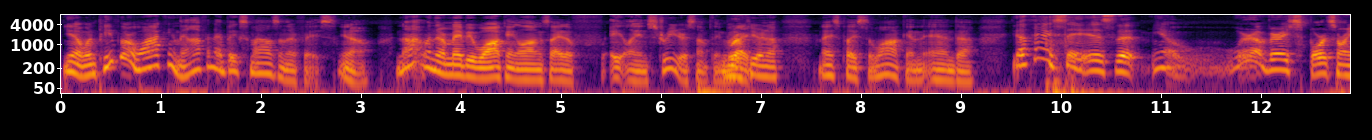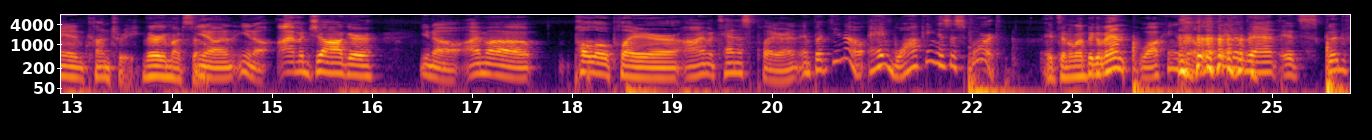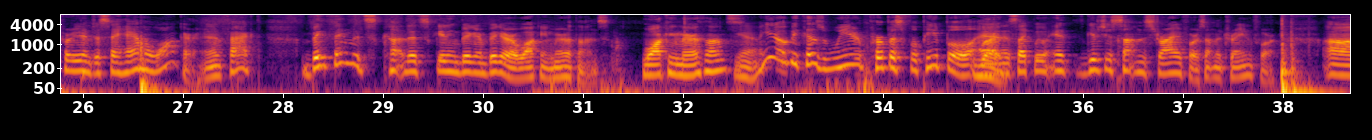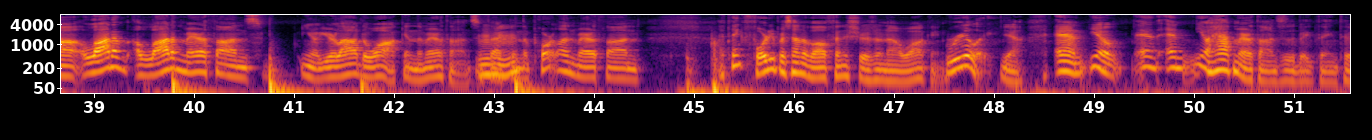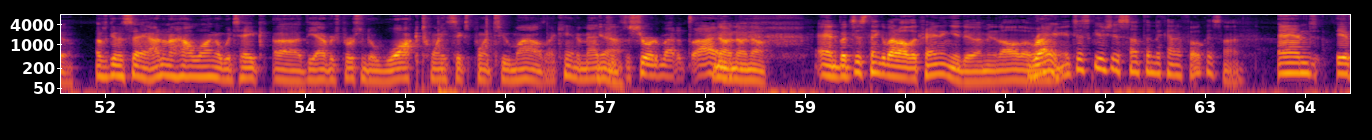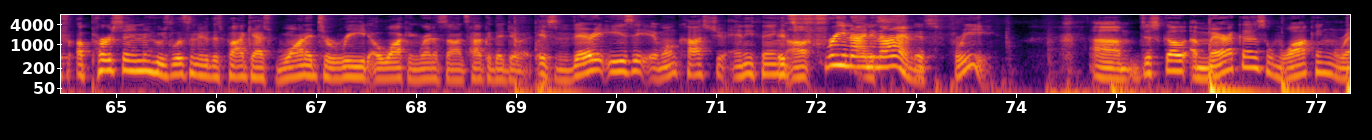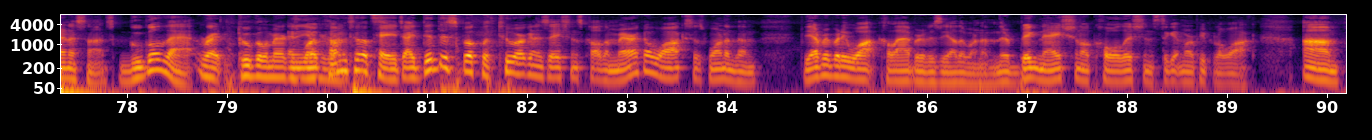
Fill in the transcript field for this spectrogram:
You know, when people are walking, they often have big smiles on their face. You know, not when they're maybe walking alongside a eight lane street or something, but Right. if you're in a nice place to walk. And and uh, the other thing I say is that you know we're a very sports oriented country. very much so. You know, and you know, I'm a jogger. You know, I'm a polo player. I'm a tennis player. And, and but you know, hey, walking is a sport. It's an Olympic event. Walking is an Olympic event. It's good for you, and just say, hey, I'm a walker. And in fact, big thing that's that's getting bigger and bigger are walking marathons. Walking marathons. Yeah, you know, because we're purposeful people, and Right. it's like we, it gives you something to strive for, something to train for. Uh, a lot of a lot of marathons, you know, you're allowed to walk in the marathons. In fact, in the Portland Marathon, I think 40% of all finishers are now walking. Really? Yeah. And, you know, and, and you know, half marathons is a big thing too. I was gonna say I don't know how long it would take uh, the average person to walk 26.2 miles. I can't imagine Yeah. it's a short amount of time. No, no, no. And but just think about all the training you do. I mean, all the Right. walking. It just gives you something to kind of focus on. And if a person who's listening to this podcast wanted to read a walking renaissance, how could they do it? It's very easy. It won't cost you anything. It's All- free 99. It's, it's free. Um, just go America's Walking Renaissance. Google that. right. Google America's and you'll come to a page. I did this book with two organizations called America Walks is one of them. The Everybody Walk Collaborative is the other one of them. They're big national coalitions to get more people to walk. Um,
